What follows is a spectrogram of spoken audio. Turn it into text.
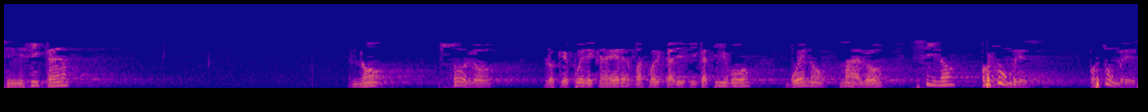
significa no solo lo que puede caer bajo el calificativo bueno, malo, sino costumbres, costumbres.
